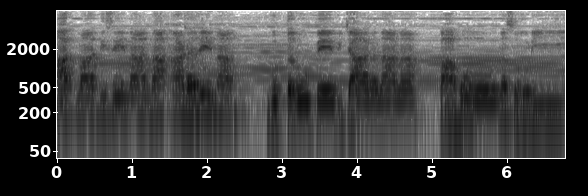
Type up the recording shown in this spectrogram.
आत्मा दिसेना ना आढळेना गुप्त रूपे विचार नाना पाहो न सोडी.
